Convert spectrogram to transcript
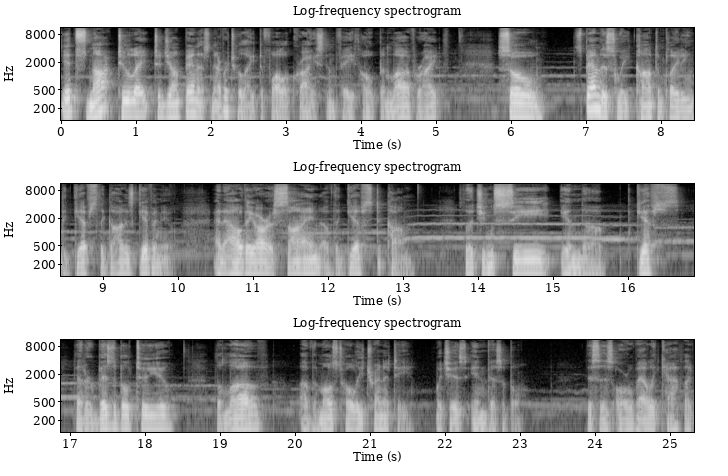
It's not too late to jump in. It's never too late to follow Christ in faith, hope, and love, right? So spend this week contemplating the gifts that God has given you and how they are a sign of the gifts to come, so that you can see in the gifts that are visible to you the love of the most holy Trinity, which is invisible. This is Oro Valley Catholic,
